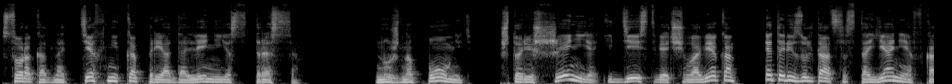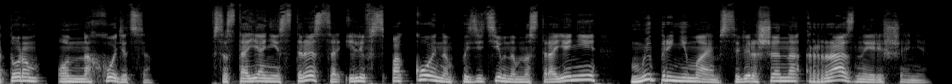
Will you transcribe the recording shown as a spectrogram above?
41 техника преодоления стресса. Нужно помнить, что решение и действия человека – это результат состояния, в котором он находится. В состоянии стресса или в спокойном позитивном настроении мы принимаем совершенно разные решения.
